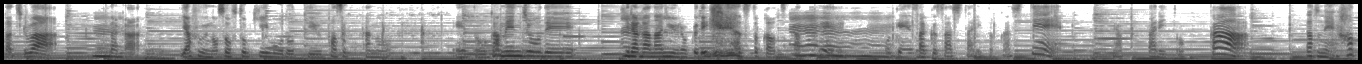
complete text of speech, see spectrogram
たちは、うん。なんか Yahoo のソフトキーボードっていうパソあの、えー、と画面上でひらがな入力できるやつとかを使って。うん検索させたりとかしてやったりとかあとね発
